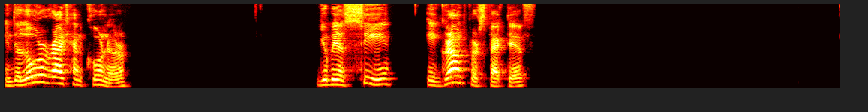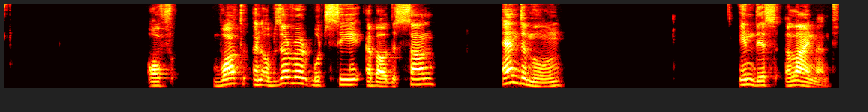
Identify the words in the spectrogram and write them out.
In the lower right hand corner, you will see a ground perspective of what an observer would see about the sun and the moon in this alignment.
